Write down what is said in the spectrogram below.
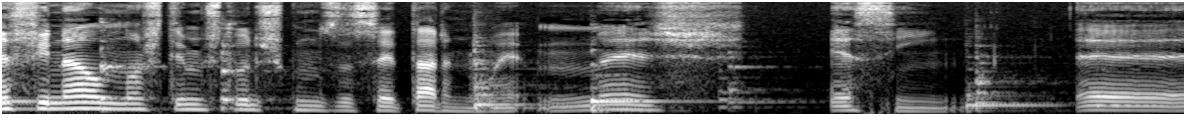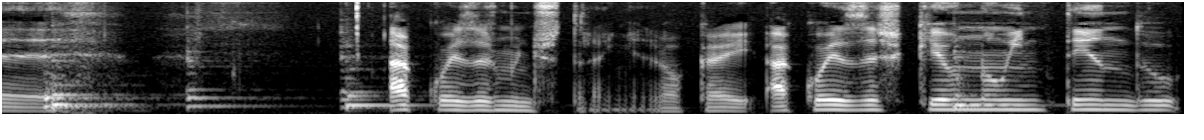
Afinal, nós temos todos que nos aceitar, não é? Mas é assim. Uh, há coisas muito estranhas, ok? Há coisas que eu não entendo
